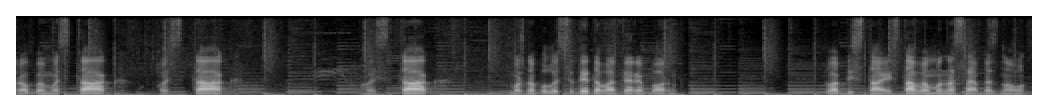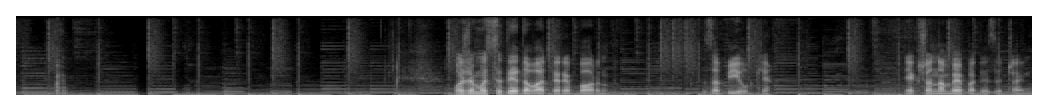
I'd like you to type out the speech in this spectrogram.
Робимо ось так. Ось так. Ось так. Можна було сюди давати реборн. Два біста і ставимо на себе знову. Можемо сюди давати реборн. За білки. Якщо нам випаде, звичайно.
